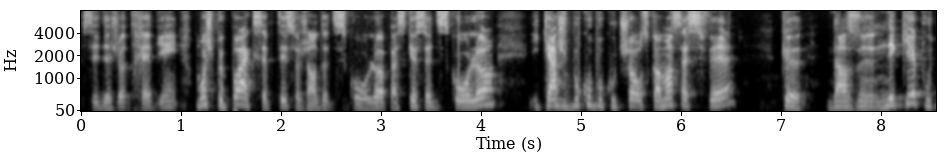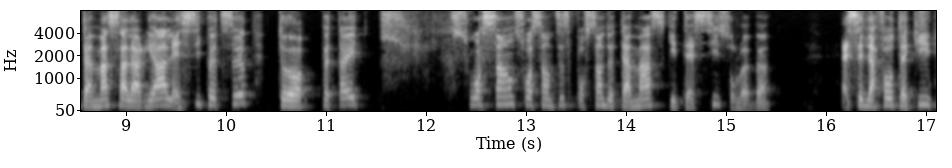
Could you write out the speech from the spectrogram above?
c'est déjà très bien. Moi, je ne peux pas accepter ce genre de discours-là, parce que ce discours-là, il cache beaucoup, beaucoup de choses. Comment ça se fait? Que dans une équipe où ta masse salariale est si petite, tu as peut-être 60-70% de ta masse qui est assise sur le banc. C'est de la faute à qui?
